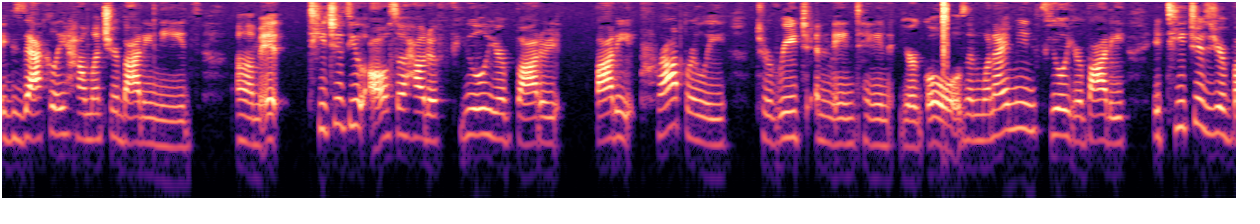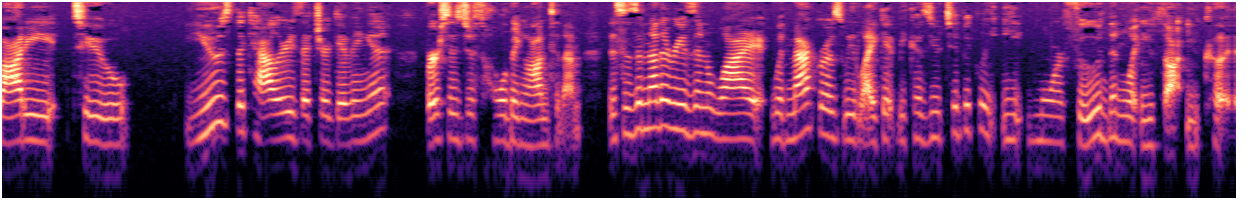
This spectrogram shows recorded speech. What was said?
exactly how much your body needs. Um, it teaches you also how to fuel your body body properly to reach and maintain your goals. And when I mean fuel your body, it teaches your body to use the calories that you're giving it versus just holding on to them. This is another reason why with macros we like it because you typically eat more food than what you thought you could.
